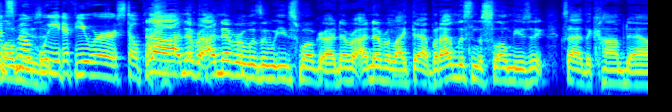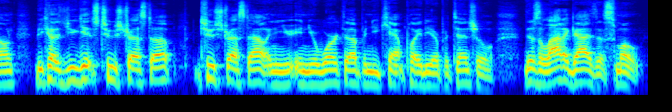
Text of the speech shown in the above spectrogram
to would smoke music. weed if you were still playing. No, I never. I never was a weed smoker. I never. I never liked that. But I listened to slow music because I had to calm down because you get too stressed up, too stressed out, and you and you're worked up and you can't play to your potential. There's a lot of guys that smoke.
